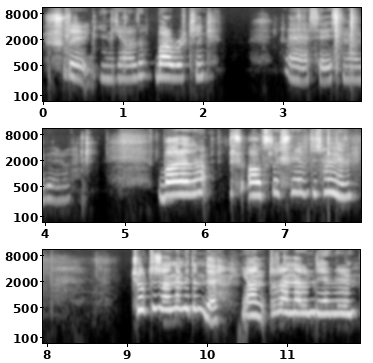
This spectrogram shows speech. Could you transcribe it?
Şu da yeni geldi. Barber King e, serisinden bir. Bu arada şu altı da şöyle bir düzenledim. Çok düzenlemedim de. Yani düzenledim diyebilirim.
